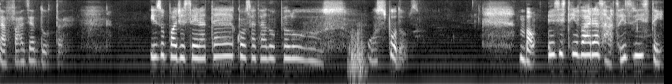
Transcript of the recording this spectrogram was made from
na fase adulta. Isso pode ser até constatado pelos os poodles. Bom, existem várias raças. Existem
